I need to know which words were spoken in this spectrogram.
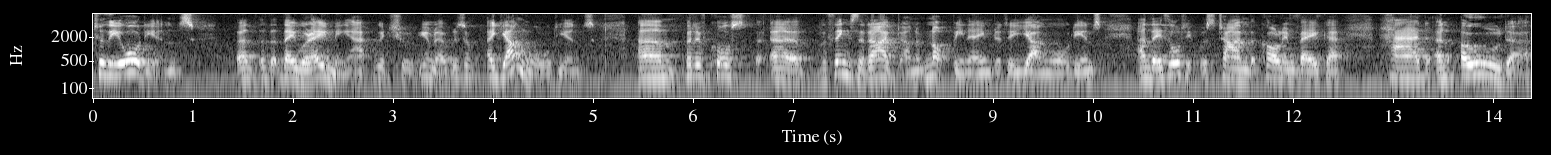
to the audience uh, that they were aiming at, which you know was a, a young audience. Um, but of course, uh, the things that I've done have not been aimed at a young audience, and they thought it was time that Colin Baker had an older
